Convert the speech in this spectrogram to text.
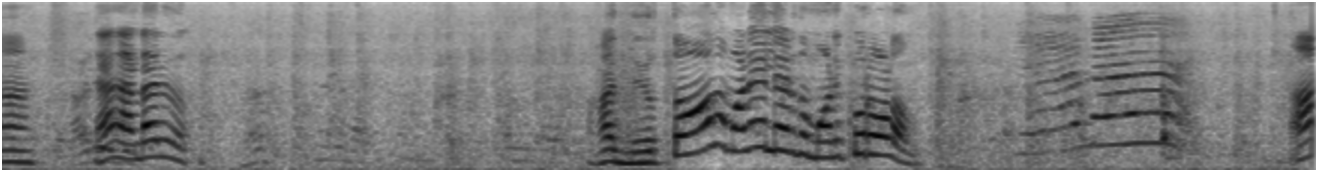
ആ ഞാൻ കണ്ടായിരുന്നു. ആ നിർത്താതെ മഴയല്ലായിരുന്നു മണിക്കൂറോളം. ആ.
